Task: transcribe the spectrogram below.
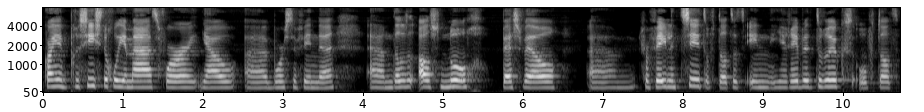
kan je precies de goede maat voor jouw uh, borsten vinden. Um, dat het alsnog best wel um, vervelend zit. Of dat het in je ribben drukt. Of dat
